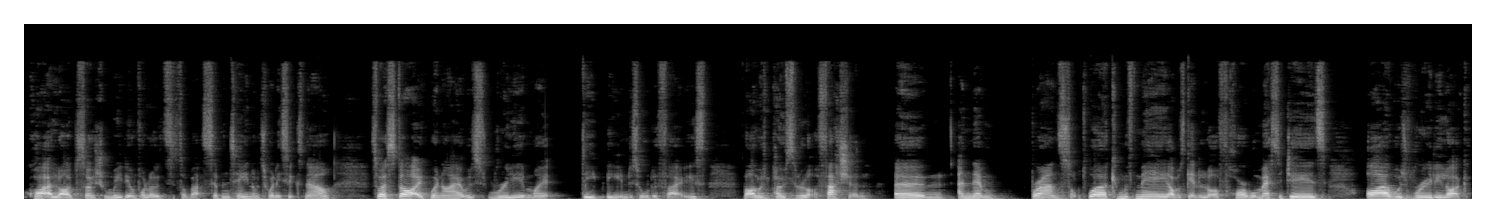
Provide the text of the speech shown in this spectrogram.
quite a large social media followers since I'm about 17. I'm 26 now. So I started when I was really in my deep eating disorder phase, but I was posting a lot of fashion. Um, and then brands stopped working with me. I was getting a lot of horrible messages. I was really like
